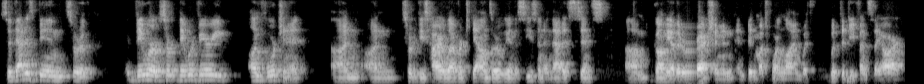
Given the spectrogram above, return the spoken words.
So that has been sort of they were sort they were very unfortunate on on sort of these higher leverage downs early in the season, and that has since um, gone the other direction and, and been much more in line with with the defense they are.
